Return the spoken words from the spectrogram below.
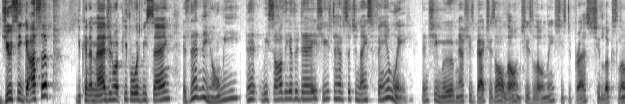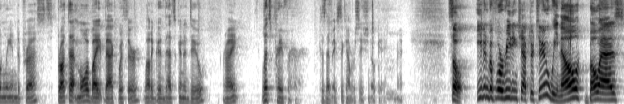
juicy gossip. You can imagine what people would be saying. Is that Naomi that we saw the other day? She used to have such a nice family. Then she moved. Now she's back. She's all alone. She's lonely. She's depressed. She looks lonely and depressed. Brought that Moabite back with her. A lot of good that's going to do, right? Let's pray for her because that makes the conversation okay, right? So, even before reading chapter 2, we know Boaz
